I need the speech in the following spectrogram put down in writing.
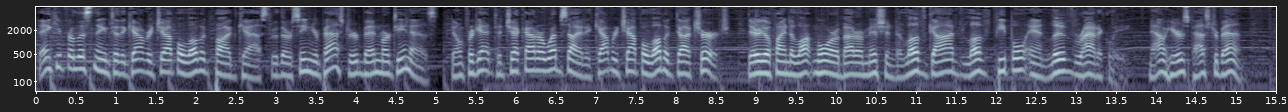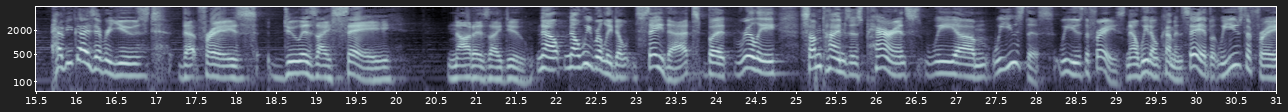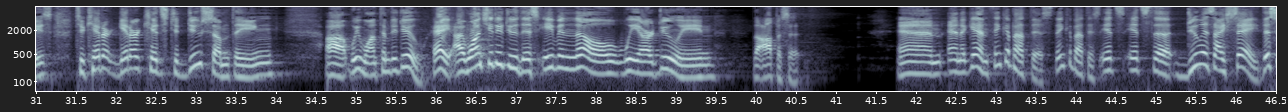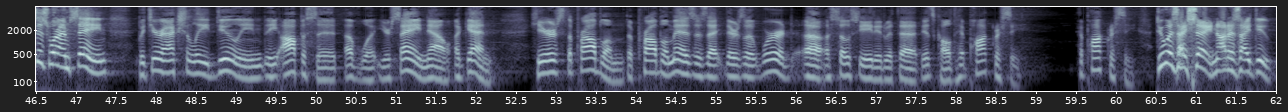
Thank you for listening to the Calvary Chapel Lubbock podcast with our senior pastor, Ben Martinez. Don't forget to check out our website at calvarychapellubbock.church. There you'll find a lot more about our mission to love God, love people, and live radically. Now here's Pastor Ben. Have you guys ever used that phrase, do as I say, not as I do. Now, no, we really don't say that, but really, sometimes as parents, we um, we use this. We use the phrase. Now, we don't come and say it, but we use the phrase to get our, get our kids to do something uh, we want them to do. Hey, I want you to do this, even though we are doing the opposite. And and again, think about this. Think about this. It's it's the do as I say. This is what I'm saying but you're actually doing the opposite of what you're saying. Now, again, here's the problem. The problem is, is that there's a word uh, associated with that. It's called hypocrisy. Hypocrisy. Do as I say, not as I do.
